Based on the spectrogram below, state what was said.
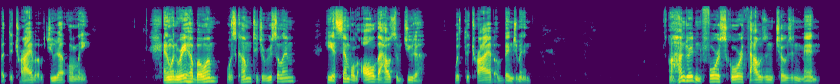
but the tribe of Judah only. And when Rehoboam was come to Jerusalem, he assembled all the house of Judah with the tribe of Benjamin. A hundred and fourscore thousand chosen men,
